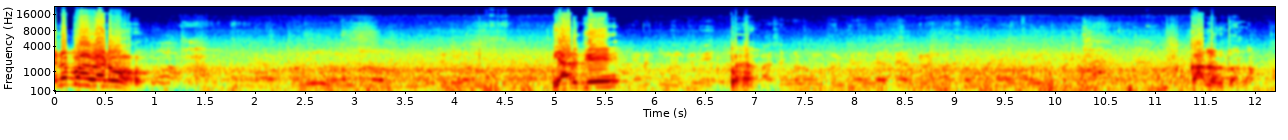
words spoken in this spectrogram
என்னப்பா வேணும்? யாருக்கு? கால் வந்துட்டு வரலாம்.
